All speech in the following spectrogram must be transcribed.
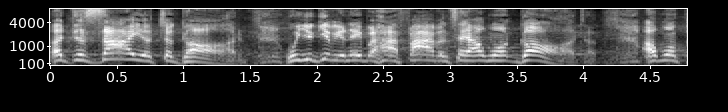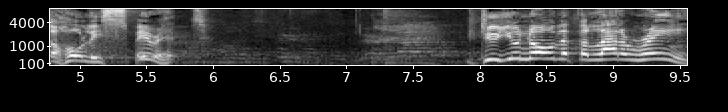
a desire to God. Will you give your neighbor a high five and say, I want God? I want the Holy Spirit. Do you know that the latter rain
